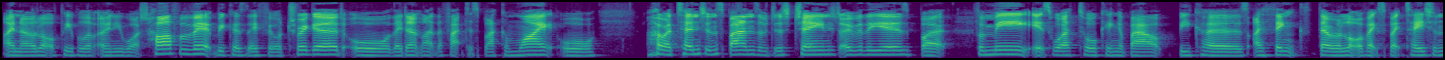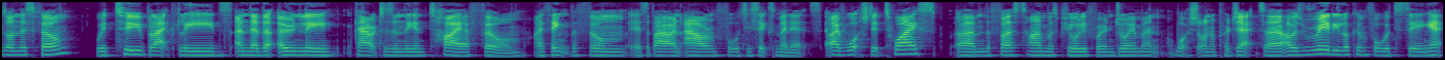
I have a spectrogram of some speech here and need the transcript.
I know a lot of people have only watched half of it because they feel triggered or they don't like the fact it's black and white or our attention spans have just changed over the years. But for me, it's worth talking about because I think there are a lot of expectations on this film with two black leads, and they're the only characters in the entire film. I think the film is about an hour and 46 minutes. I've watched it twice. Um, the first time was purely for enjoyment, watched on a projector. I was really looking forward to seeing it.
